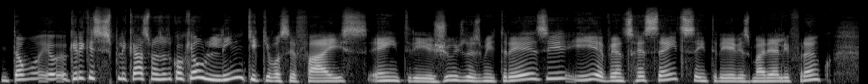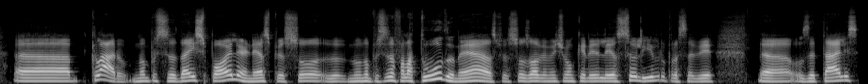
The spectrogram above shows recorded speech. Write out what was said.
Então, eu, eu, queria que você explicasse mais ou menos qual é o link que você faz entre junho de 2013 e eventos recentes, entre eles Marielle Franco. Uh, claro, não precisa dar spoiler, né? As pessoas não, não, precisa falar tudo, né? As pessoas obviamente vão querer ler o seu livro para saber uh, os detalhes.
